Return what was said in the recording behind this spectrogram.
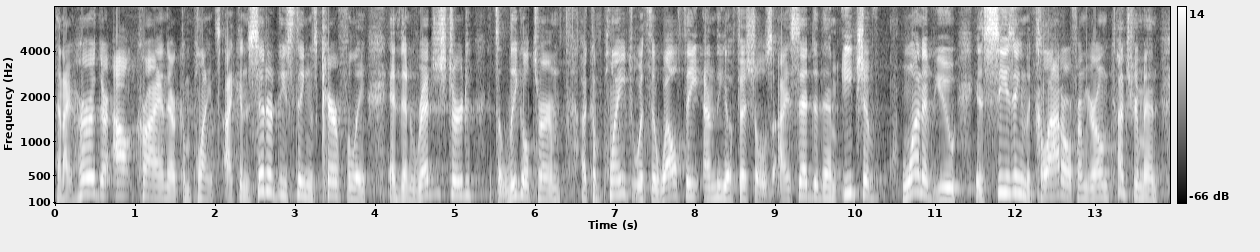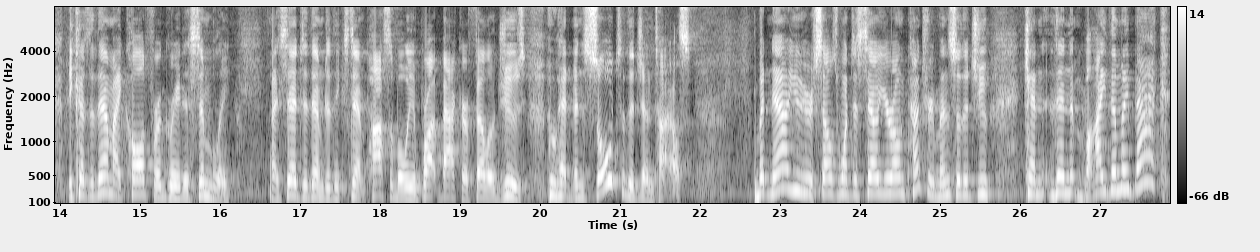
And I heard their outcry and their complaints. I considered these things carefully and then registered, it's a legal term, a complaint with the wealthy and the officials. I said to them, Each of one of you is seizing the collateral from your own countrymen. Because of them, I called for a great assembly. I said to them, to the extent possible, we have brought back our fellow Jews who had been sold to the Gentiles. But now you yourselves want to sell your own countrymen so that you can then buy them back.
